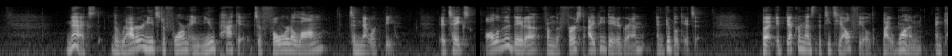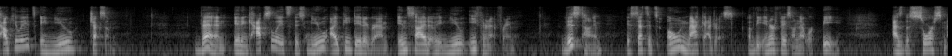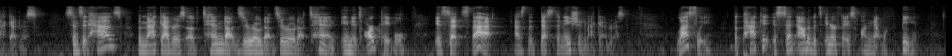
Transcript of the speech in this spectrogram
Next, the router needs to form a new packet to forward along to network B. It takes all of the data from the first IP datagram and duplicates it. But it decrements the TTL field by 1 and calculates a new checksum. Then it encapsulates this new IP datagram inside of a new Ethernet frame. This time, it sets its own MAC address of the interface on network B as the source MAC address. Since it has the MAC address of 10.0.0.10 in its ARP table, it sets that as the destination MAC address. Lastly, the packet is sent out of its interface on network B,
